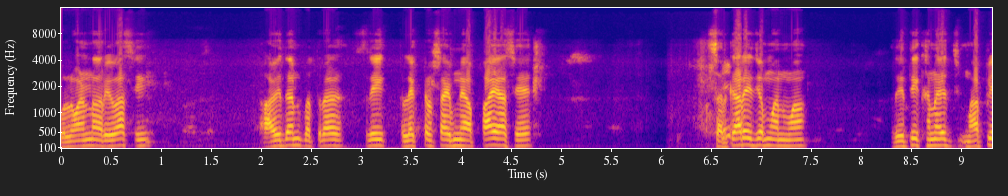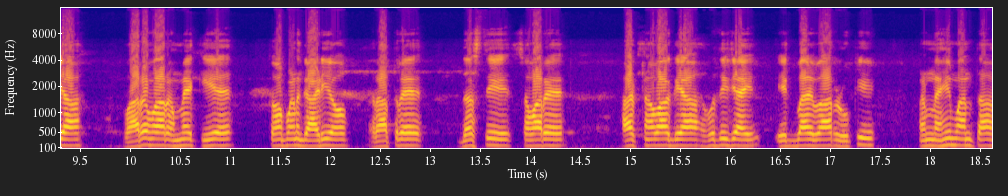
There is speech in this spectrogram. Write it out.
વલવાણનો રહેવાસી. આવેદનપત્ર શ્રી કલેક્ટર સાહેબને અપાયા છે. સરકારી જમાનમાં રેતી ખનજ માફિયા વારંવાર અમે કહીએ, તો પણ ગાડીઓ રાત્રે દસથી સવારે આઠ, નવ વાગ્યા સુધી જાય. એક બાય વાર રોકી પણ નહીં માનતા.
